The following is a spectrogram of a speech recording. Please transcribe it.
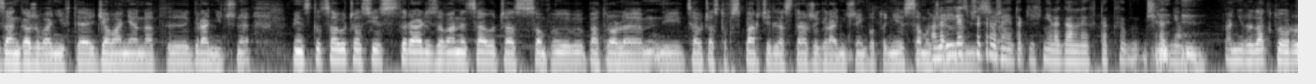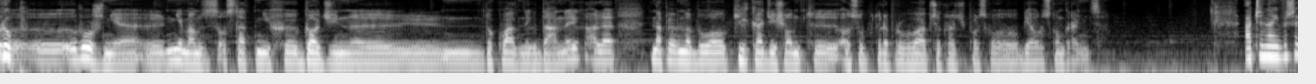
zaangażowani w te działania nadgraniczne. Więc to cały czas jest realizowane, cały czas są y, patrole i cały czas to wsparcie dla Straży Granicznej, bo to nie jest samodzielna Ale ile jest przekroczeń takich nielegalnych, tak średnio? Pani redaktor, Prób. różnie. Nie mam z ostatnich godzin dokładnych danych, ale na pewno było kilkadziesiąt y, osób, które próbowały przekroczyć polsko-białoruską granicę. A czy Najwyższa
